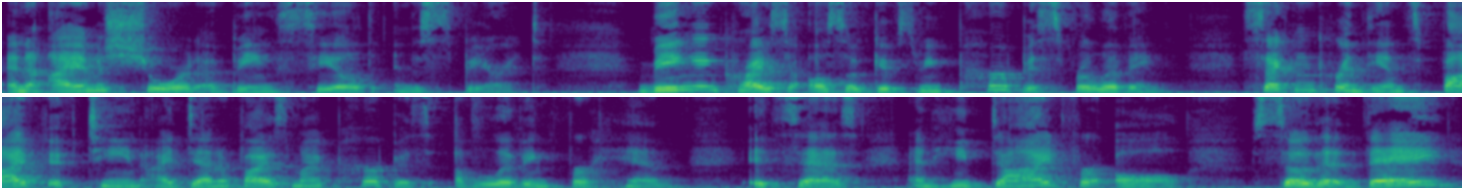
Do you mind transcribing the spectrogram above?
and I am assured of being sealed in the Spirit. Being in Christ also gives me purpose for living. 2 Corinthians 5:15 identifies my purpose of living for him. It says, "And he died for all, so that they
